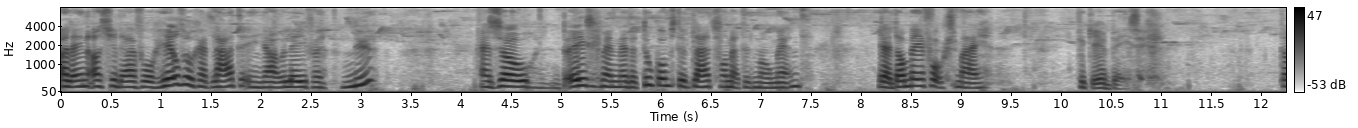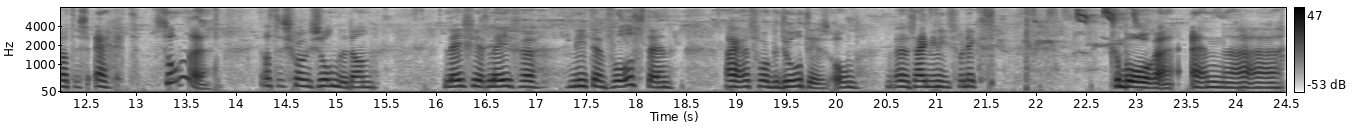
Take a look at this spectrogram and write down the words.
Alleen als je daarvoor heel veel gaat laten in jouw leven nu. En zo bezig bent met de toekomst in plaats van met het moment. Ja, dan ben je volgens mij verkeerd bezig. Dat is echt zonde. Dat is gewoon zonde. Dan leef je het leven niet ten volste en waar het voor bedoeld is. Om, we zijn hier niet voor niks geboren. En uh,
